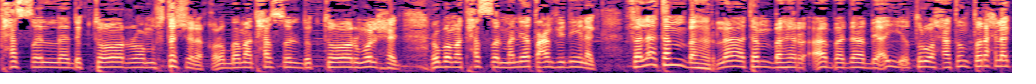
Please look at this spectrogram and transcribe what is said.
تحصل دكتور مستشرق ربما تحصل دكتور ملحد ربما تحصل من يطعن في دينك. فلا تنبهر لا تنبهر أبدا بأي طروحة تنطرح لك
